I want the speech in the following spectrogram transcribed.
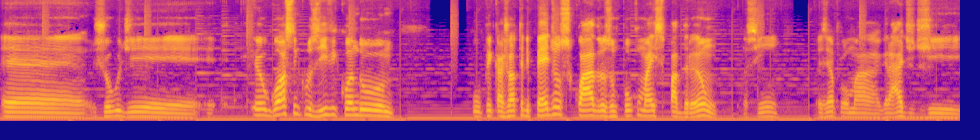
É, jogo de. Eu gosto, inclusive, quando o PKJ ele pede uns quadros um pouco mais padrão, assim, por exemplo, uma grade de,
